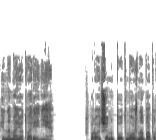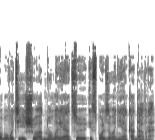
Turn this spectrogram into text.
и на мое творение? Впрочем, тут можно попробовать еще одну вариацию использования кадавра.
